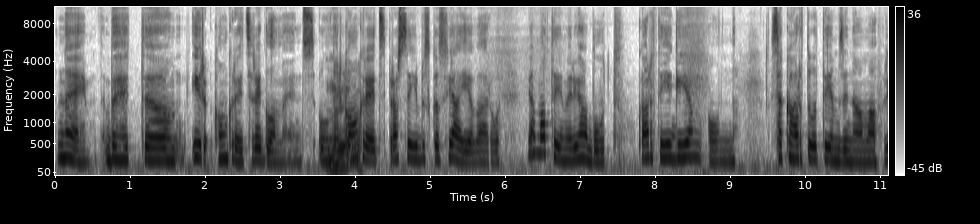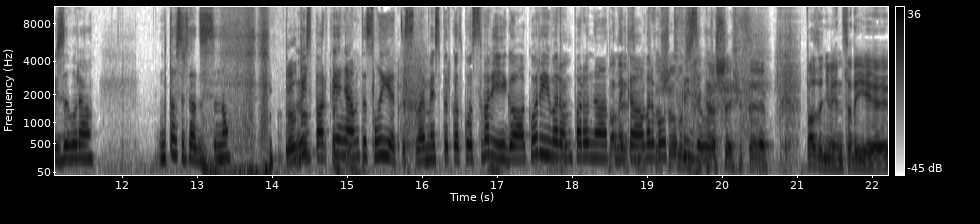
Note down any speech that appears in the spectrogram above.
Nē, bet um, ir konkrēts reglaments un Nu ir jā. konkrētas prasības, kas jāievēro. Jā, matiem ir jābūt kārtīgiem un sakārtotiem zināmā frizūrā. Nu, tas ir tāds nu, vispār pieņemtas lietas, vai mēs par kaut ko svarīgāku arī varam parunāt, nekā varbūt frizūra. Eh, paziņu viens arī eh,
